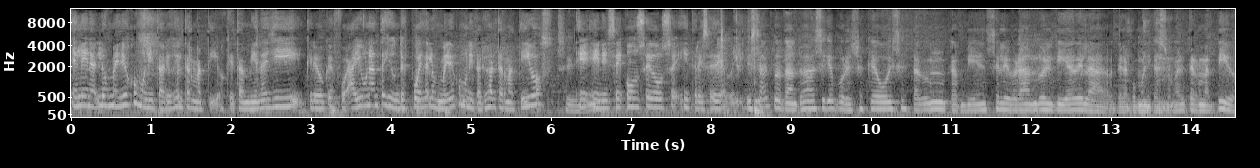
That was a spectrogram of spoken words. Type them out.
Elena, los medios comunitarios alternativos, que también allí creo que fue, hay un antes y un después de los medios comunitarios alternativos Sí. eh, en ese 11, 12 y 13 de abril. Exacto, tanto es así que por eso es que hoy se está también celebrando el Día de la, de la Comunicación Alternativa,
